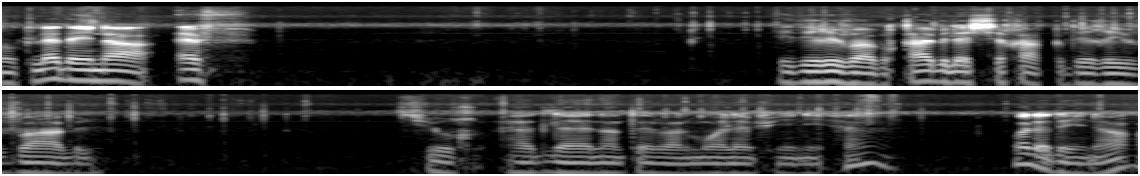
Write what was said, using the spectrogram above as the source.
دونك لدينا إف ديريفابل قابل للاشتقاق ديريفابل سور هاد لانترفال موان لانفيني ولدينا.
